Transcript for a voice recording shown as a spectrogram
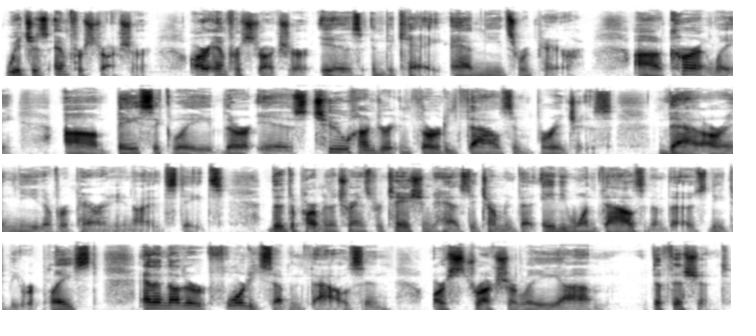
which is infrastructure. Our infrastructure is in decay and needs repair. Uh, currently, um, basically, there is 230,000 bridges that are in need of repair in the United States. The Department of Transportation has determined that 81,000 of those need to be replaced, and another 47,000 are structurally um, deficient.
